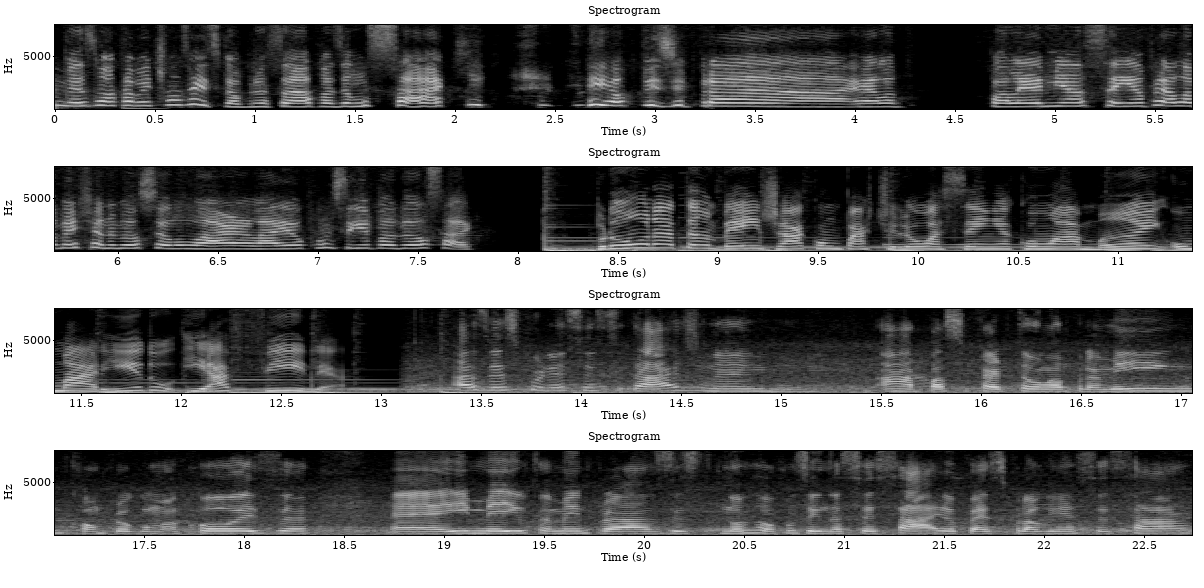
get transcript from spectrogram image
mesmo eu acabei de fazer isso, que eu precisava fazer um saque e eu pedi para ela, falei a minha senha para ela mexer no meu celular lá e eu consegui fazer o saque. Bruna também já compartilhou a senha com a mãe, o marido e a filha. Às vezes por necessidade, né? Ah, passa o cartão lá para mim, compro alguma coisa. É, e-mail também para às vezes não estou conseguindo acessar, eu peço para alguém acessar.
